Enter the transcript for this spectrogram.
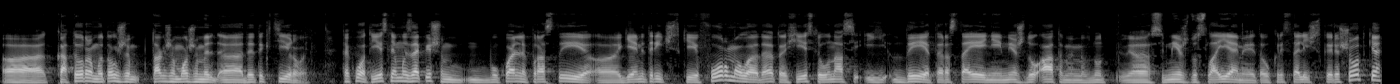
которые мы также, также можем э, детектировать. Так вот, если мы запишем буквально простые э, геометрические формулы, да, то есть если у нас d это расстояние между атомами, внут, э, между слоями этого кристаллической решетки,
